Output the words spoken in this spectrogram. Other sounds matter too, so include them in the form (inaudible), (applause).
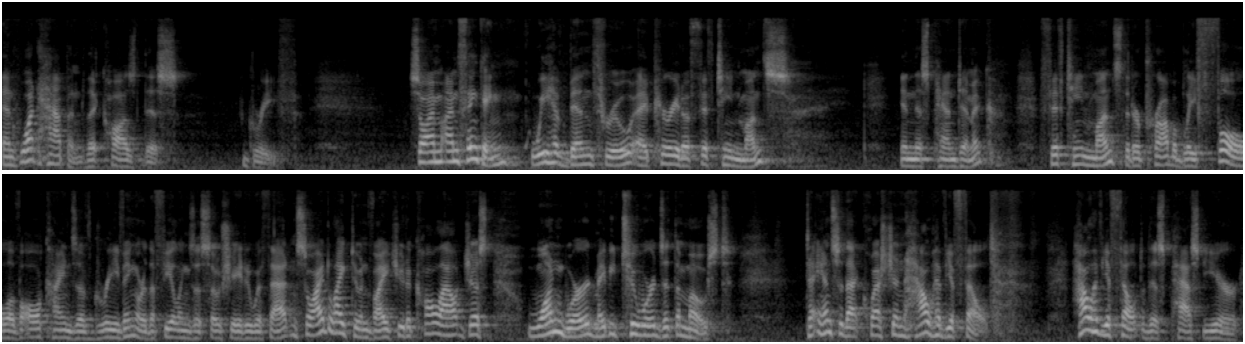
And what happened that caused this grief? So I'm, I'm thinking we have been through a period of 15 months in this pandemic. 15 months that are probably full of all kinds of grieving or the feelings associated with that. And so I'd like to invite you to call out just one word, maybe two words at the most, to answer that question how have you felt? How have you felt this past year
